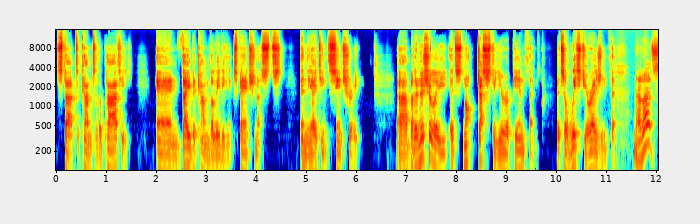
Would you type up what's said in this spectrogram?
start to come to the party. And they become the leading expansionists in the 18th century. Uh, but initially, it's not just a European thing it's a West Eurasian thing. Now that's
